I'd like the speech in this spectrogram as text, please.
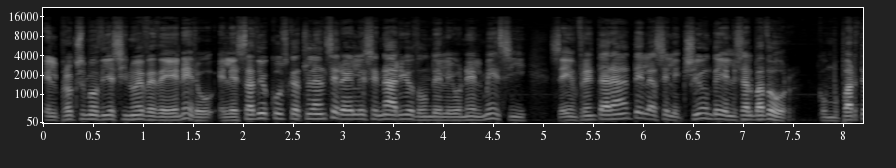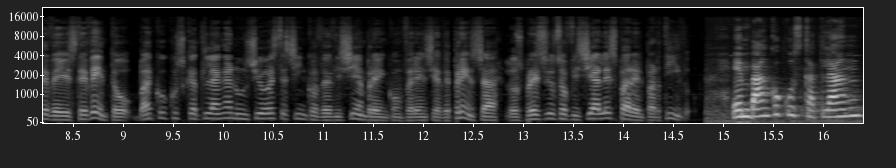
El próximo 19 de enero, el Estadio Cuscatlán será el escenario donde Leonel Messi se enfrentará ante la selección de El Salvador. Como parte de este evento, Banco Cuscatlán anunció este 5 de diciembre en conferencia de prensa los precios oficiales para el partido. En Banco Cuscatlán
